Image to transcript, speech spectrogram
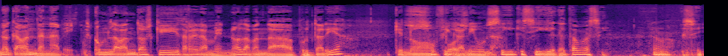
no acaben d'anar bé. És com Lewandowski darrerament, no?, davant de porteria, que no Suposo, fica ni una. Sigui qui sigui, aquest home sí. No. sí.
